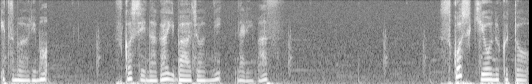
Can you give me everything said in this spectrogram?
いつもよりも少し長いバージョンになります。少し気を抜くと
